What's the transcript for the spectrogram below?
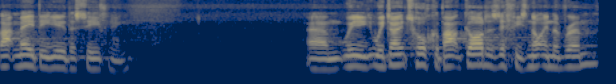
That may be you this evening. Um, we, we don't talk about God as if He's not in the room.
